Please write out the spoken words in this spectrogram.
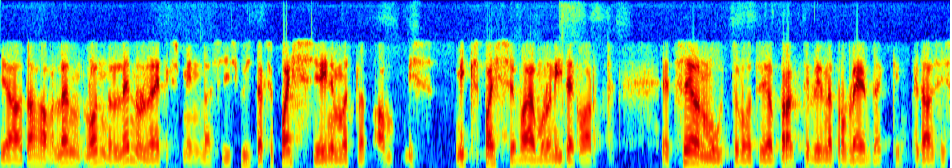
ja tahavad Londoni lennule näiteks minna, siis küsitakse passi ja inimene mõtleb, mis, miks passi on vaja, mul on ID-kaart. et see on muutunud ja praktiline probleem tekib, mida siis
